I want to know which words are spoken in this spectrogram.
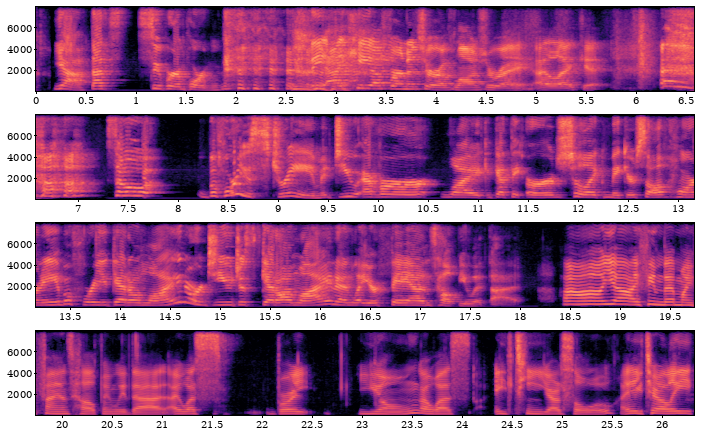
yeah, that's super important. the IKEA furniture of lingerie. I like it. so before you stream, do you ever like get the urge to like make yourself horny before you get online or do you just get online and let your fans help you with that? Uh yeah, I think that my fans help me with that. I was very young. I was 18 years old. I literally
